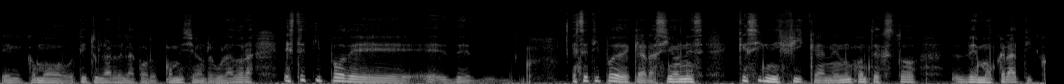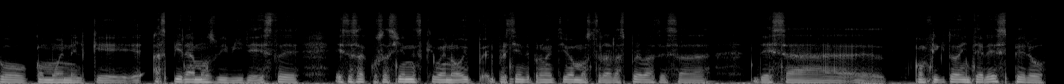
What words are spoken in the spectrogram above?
eh, como titular de la comisión reguladora. Este tipo de, eh, de este tipo de declaraciones, ¿qué significan en un contexto democrático como en el que aspiramos vivir? Este, estas acusaciones que, bueno, hoy el presidente prometió mostrar las pruebas de esa, de esa eh, conflicto de interés, pero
